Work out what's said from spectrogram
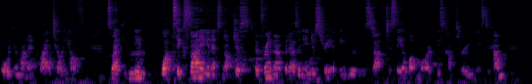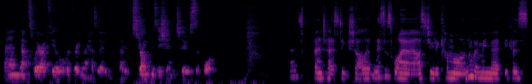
or we can run it via telehealth. So, I think. Mm what's exciting, and it's not just Evrima, but as an industry, I think we will start to see a lot more of this come through in years to come. And that's where I feel Evrima has a, a strong position to support. That's fantastic, Charlotte. And this is why I asked you to come on when we met because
